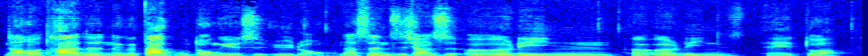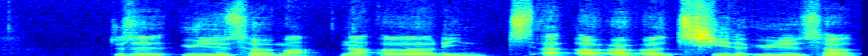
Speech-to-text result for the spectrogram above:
然后它的那个大股东也是玉龙，那甚至像是二二零二二零，哎，多少？就是玉日车嘛，那二二零呃二二二七的玉日车，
